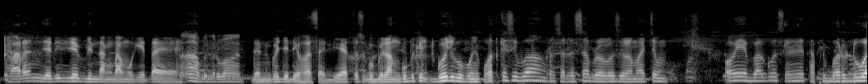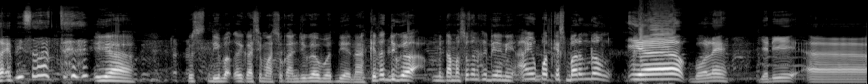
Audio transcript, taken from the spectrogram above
kemarin jadi dia bintang tamu kita ya. Ah, bener banget. dan gue jadi hostnya dia terus gue bilang gue bikin gue juga punya podcast sih bang rasa desa bla bla segala macem oh iya bagus ini tapi baru dua episode iya. Terus di dikasih masukan juga buat dia. Nah, kita juga minta masukan ke dia nih. Ayo podcast bareng dong. iya boleh jadi eh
